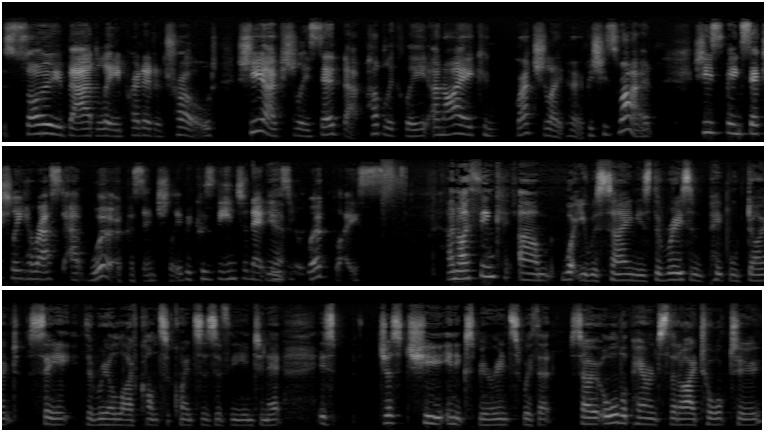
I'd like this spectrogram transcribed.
so badly predator trolled, she actually said that publicly. And I congratulate her because she's right. She's being sexually harassed at work, essentially, because the internet yeah. is her workplace. And I think um, what you were saying is the reason people don't see the real life consequences of the internet is just sheer inexperience with it. So all the parents that I talk to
